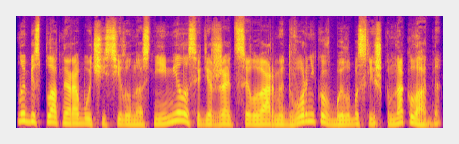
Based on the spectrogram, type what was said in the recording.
но бесплатной рабочей силы у нас не имело, содержать целую армию дворников было бы слишком накладно.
